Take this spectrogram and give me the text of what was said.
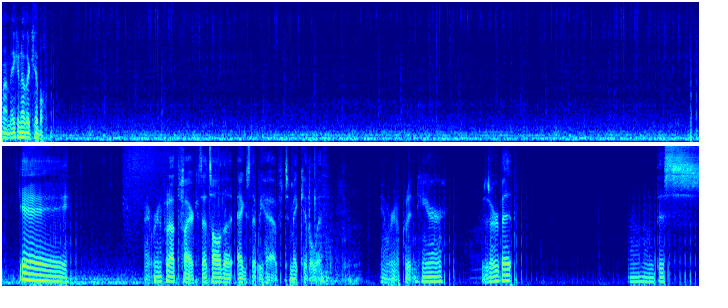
Come on, make another kibble. Yay! Alright, we're gonna put out the fire, because that's all the eggs that we have to make kibble with. And we're gonna put it in here. Reserve it. Um, this...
